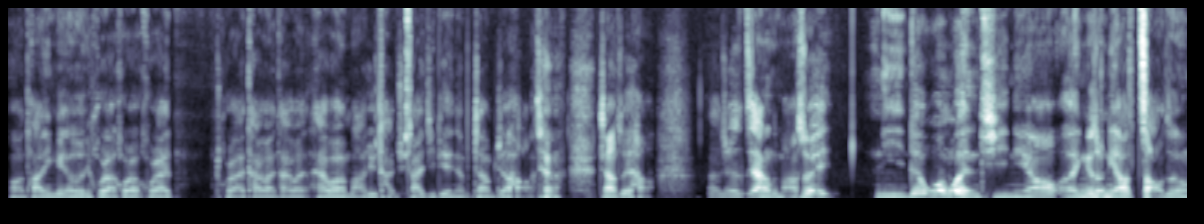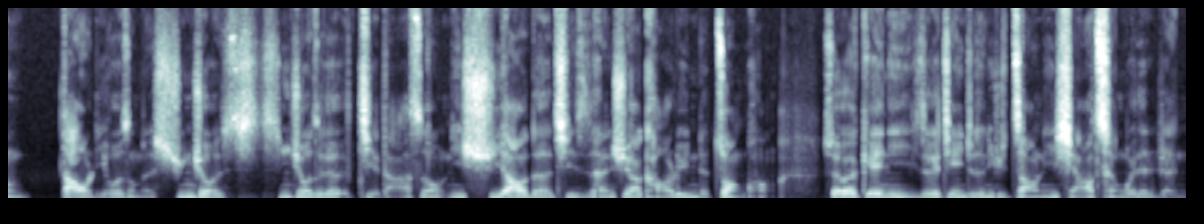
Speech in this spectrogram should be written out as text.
啊？”他应该说回来回来回来回来台湾台湾台湾嘛，去台去台积电这样这样比较好，这样这样最好啊，就是这样子嘛。所以你的问问题，你要呃，应该说你要找这种道理或什么，寻求寻求这个解答的时候，你需要的其实很需要考虑你的状况，所以我会给你这个建议，就是你去找你想要成为的人，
